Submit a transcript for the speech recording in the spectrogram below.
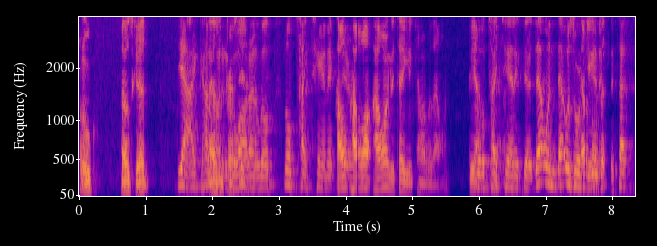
Oh, that was good. Yeah, I kind of wanted to go out on a little little Titanic. How, there. how, long, how long did it take you to come up with that one? Yeah, little Titanic there. That one that was organic. That was the,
